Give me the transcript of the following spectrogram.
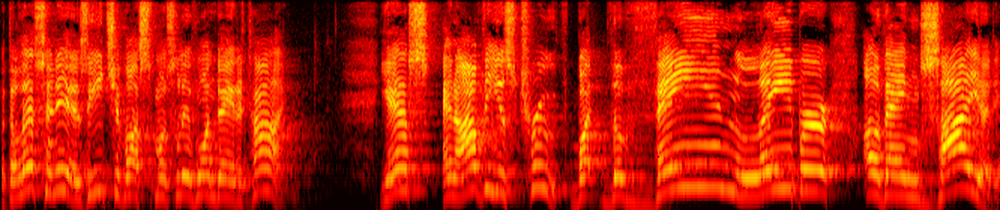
But the lesson is each of us must live one day at a time. Yes, an obvious truth, but the vain labor of anxiety,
